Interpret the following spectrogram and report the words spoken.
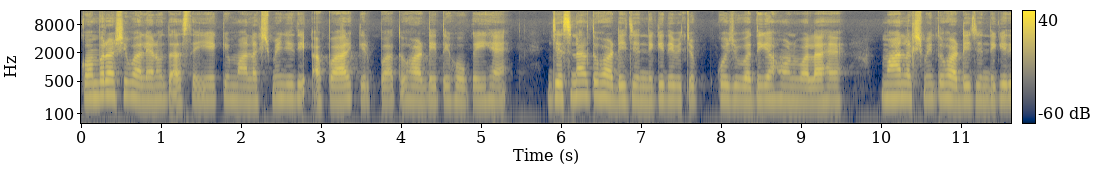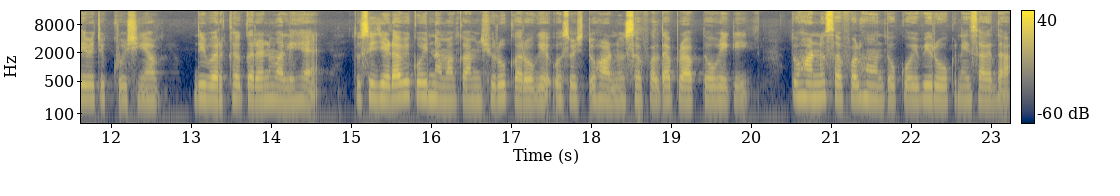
ਕੁੰਭ ਰਾਸ਼ੀ ਵਾਲਿਆਂ ਨੂੰ ਦੱਸ ਦਈਏ ਕਿ ਮਾਂ ਲక్ష్ਮੀ ਜੀ ਦੀ ਅਪਾਰ ਕਿਰਪਾ ਤੁਹਾਡੇ ਤੇ ਹੋ ਗਈ ਹੈ, ਜਿਸ ਨਾਲ ਤੁਹਾਡੀ ਜ਼ਿੰਦਗੀ ਦੇ ਵਿੱਚ ਕੁਝ ਵਧੀਆ ਹੋਣ ਵਾਲਾ ਹੈ। ਮਾਂ ਲక్ష్ਮੀ ਤੁਹਾਡੀ ਜ਼ਿੰਦਗੀ ਦੇ ਵਿੱਚ ਖੁਸ਼ੀਆਂ ਦੀ ਵਰਖਾ ਕਰਨ ਵਾਲੀ ਹੈ। ਤੁਸੀਂ ਜਿਹੜਾ ਵੀ ਕੋਈ ਨਵਾਂ ਕੰਮ ਸ਼ੁਰੂ ਕਰੋਗੇ, ਉਸ ਵਿੱਚ ਤੁਹਾਨੂੰ ਸਫਲਤਾ ਪ੍ਰਾਪਤ ਹੋਵੇਗੀ। ਤੁਹਾਨੂੰ ਸਫਲ ਹੋਣ ਤੋਂ ਕੋਈ ਵੀ ਰੋਕ ਨਹੀਂ ਸਕਦਾ।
